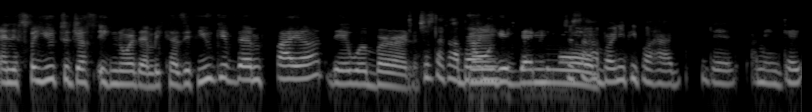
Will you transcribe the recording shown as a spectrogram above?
and it's for you to just ignore them because if you give them fire, they will burn. Just like how Don't Bernie, give them just like how. Bernie people had did. I mean, they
